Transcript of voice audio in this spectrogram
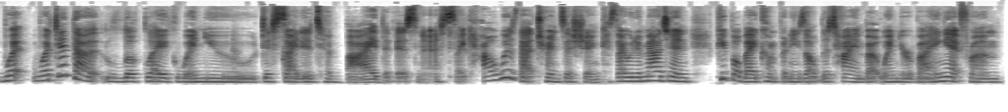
What what did that look like when you decided to buy the business? Like how was that transition? Because I would imagine people buy companies all the time, but when you're buying it from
